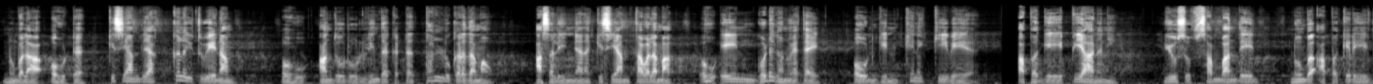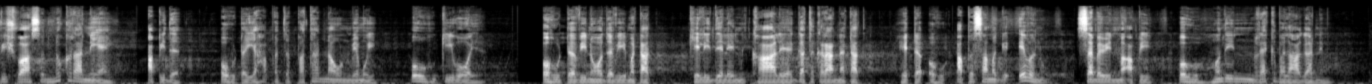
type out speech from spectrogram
නුඹලා ඔහුට කිසියම් දෙයක් කළ යුතුවේ නම් ඔහු අඳුරු ලිඳකට තල්ලු කර දමව් අසලින් යන කිසියම් තවලමක් ඔහු එයින් ගොඩගනු ඇතැයි ඔවුන්ගෙන් කෙනෙක් කීවේය අපගේ පියාණනි යුසුෆ් සම්බන්ධයෙන් නුඹ අප කෙරෙහි විශ්වාස නොකරන්නේ ඇයි අපිද ඔහුට යහපත පතන්නවුන් වෙමුයි ඔහු කිවෝය. ඔහුට විනෝදවීමටත් කෙලි දෙලෙන් කාලය ගත කරන්නටත් හෙට ඔහු අප සමග එවනු සැබවින්ම අපි ඔහු හොඳින් රැකබලාගන්නෙමු.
